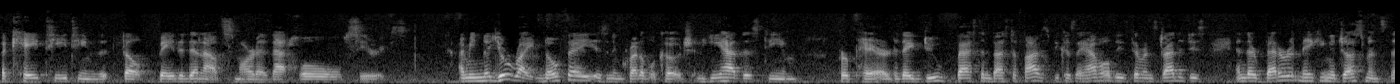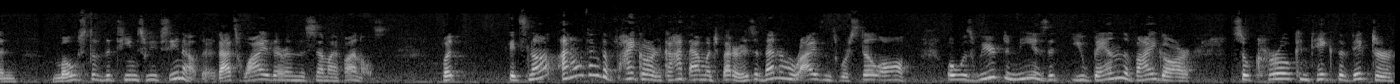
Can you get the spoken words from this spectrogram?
a KT team that felt baited and outsmarted that whole series. I mean, you're right. Nofe is an incredible coach, and he had this team prepared. They do best in best of fives because they have all these different strategies and they're better at making adjustments than most of the teams we've seen out there. That's why they're in the semifinals. But it's not, I don't think the Veigar got that much better. His event horizons were still off. What was weird to me is that you ban the Veigar so Kuro can take the Viktor,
